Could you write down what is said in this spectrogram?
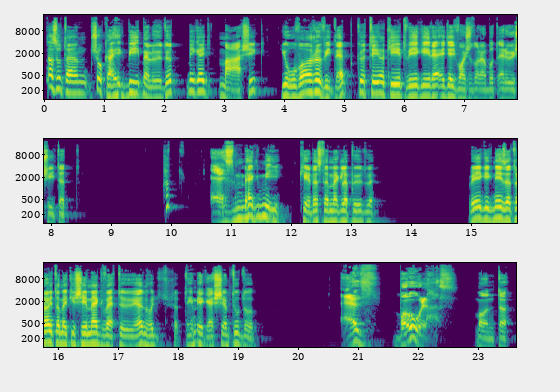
azután sokáig bíbelődött, még egy másik, jóval rövidebb kötél két végére egy-egy vasdarabot erősített. – ez meg mi? – kérdeztem meglepődve. Végig nézett rajtam egy kisé megvetően, hogy hát én még ezt sem tudom. – Ez bólasz – mondta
